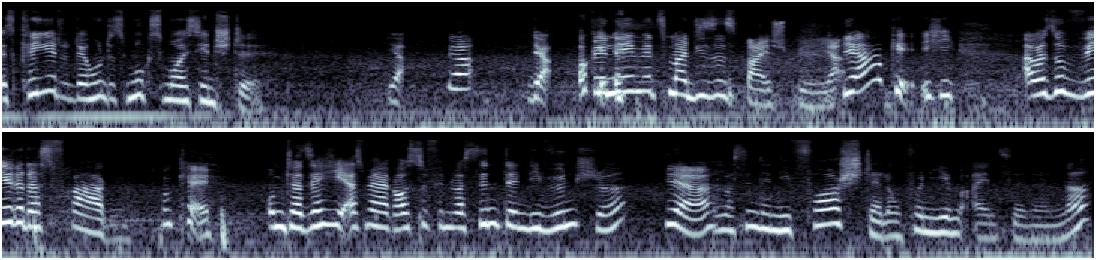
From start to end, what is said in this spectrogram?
es klingelt und der Hund ist mucksmäuschenstill. ja, Ja, okay. wir nehmen jetzt mal dieses Beispiel. Ja, ja, okay. Ich, aber so wäre das Fragen. okay. Um tatsächlich erstmal herauszufinden, was sind denn die Wünsche Ja, und was sind denn die Vorstellungen von jedem Einzelnen. Ne?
